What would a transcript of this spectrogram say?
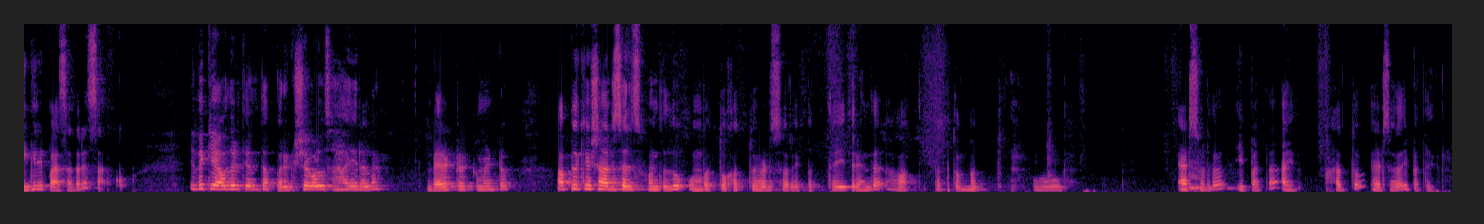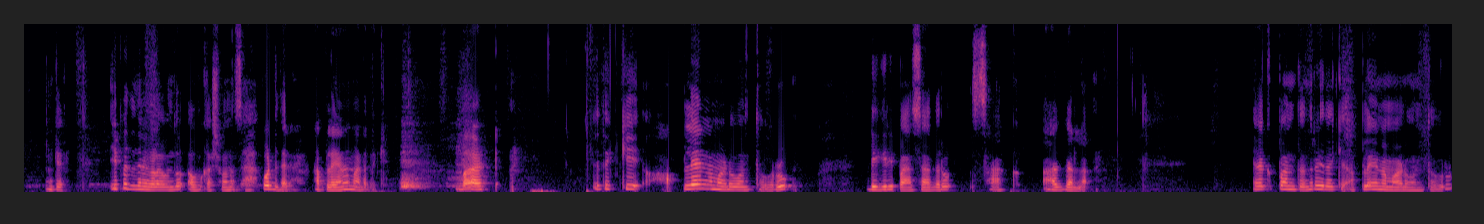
ಡಿಗ್ರಿ ಪಾಸ್ ಆದರೆ ಸಾಕು. ಇದಕ್ಕೆ ಯಾವುದೇ ರೀತಿಯಾದಂಥ ಪರೀಕ್ಷೆಗಳು ಸಹ ಇರಲ್ಲ. ಡೈರೆಕ್ಟ್ ರೆಕಮೆಂಟು ಅಪ್ಲಿಕೇಶನ್ ಅರ್ಜಿ ಸಲ್ಲಿಸುವಂಥದ್ದು ಒಂಬತ್ತು, ಹತ್ತು, ಎರಡು ಸಾವಿರದ ಇಪ್ಪತ್ತೈದರಿಂದ ಇಪ್ಪತ್ತೊಂಬತ್ತು ಎರಡು ಸಾವಿರದ ಇಪ್ಪತ್ತ ಐದು ಹತ್ತು, ಎರಡು ಸಾವಿರದ ಇಪ್ಪತ್ತೈದು. ಓಕೆ ಇಪ್ಪತ್ತು ದಿನಗಳ ಒಂದು ಅವಕಾಶವನ್ನು ಸಹ ಕೊಟ್ಟಿದ್ದಾರೆ ಅಪ್ಲೈನ ಮಾಡೋದಕ್ಕೆ. ಬಟ್ ಇದಕ್ಕೆ ಅಪ್ಲೈನ ಮಾಡುವಂಥವರು ಡಿಗ್ರಿ ಪಾಸ್ ಆದರೂ ಸಾಕು, ಆಗಲ್ಲ. ಯಾಕಪ್ಪ ಅಂತಂದರೆ ಇದಕ್ಕೆ ಅಪ್ಲೈನ ಮಾಡುವಂಥವರು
